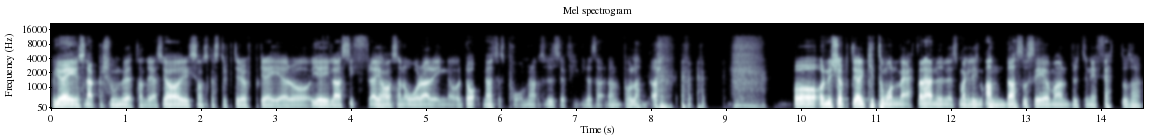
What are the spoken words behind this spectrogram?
Och jag är ju en sån här person, du vet Andreas. Jag liksom ska strukturera upp grejer och jag gillar siffror. Jag har en sån Aura-ring och då, jag har inte ens på mig den, så visar jag fingret så här. Den på laddar. och, och, nu köpte jag en ketonmätare här nyligen så man kan liksom andas och se om man bryter ner fett och så här.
